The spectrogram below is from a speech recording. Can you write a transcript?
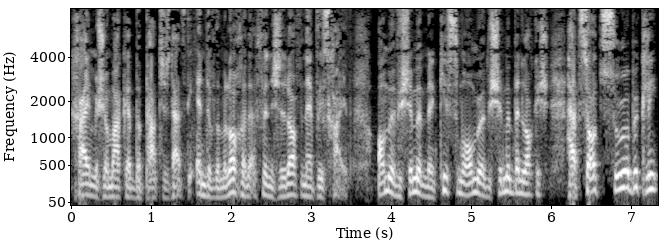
chaimish mamachek b'patish, that's the end of the malacha, that finishes it off, and every chayiv. Omer v'shimon ben kisma, omer v'shimon ben lokish, hatzot surah b'kli,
